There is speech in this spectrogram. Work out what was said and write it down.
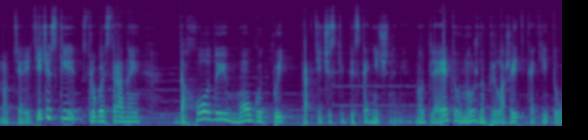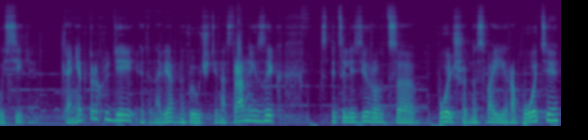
Но теоретически, с другой стороны, доходы могут быть практически бесконечными, но для этого нужно приложить какие-то усилия. Для некоторых людей это, наверное, выучить иностранный язык, специализироваться больше на своей работе,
